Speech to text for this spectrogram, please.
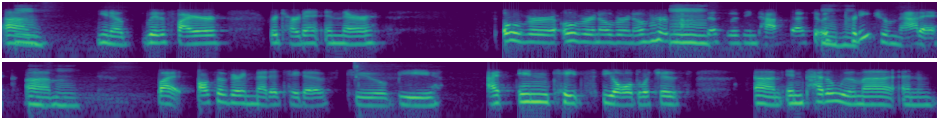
Um, mm. You know, with fire retardant in there over, over and over and over mm. past us, whizzing past us. It was mm-hmm. pretty dramatic, um, mm-hmm. but also very meditative to be at, in Kate's Field, which is um, in Petaluma and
